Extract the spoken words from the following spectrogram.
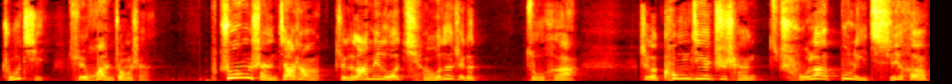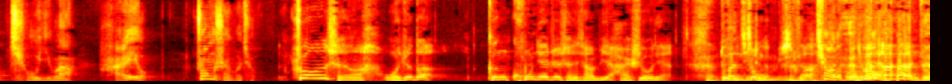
主体去换庄神。庄神加上这个拉梅罗球的这个组合啊，这个空接之城除了布里奇和球以外，还有庄神和球。庄神啊，我觉得。跟空接之城相比，还是有点对不起这个名字，跳的有点笨重，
